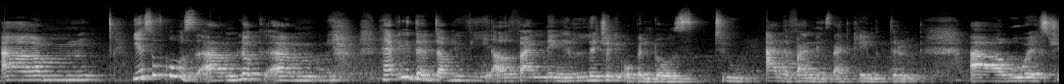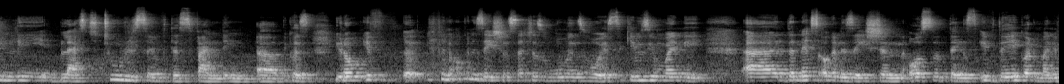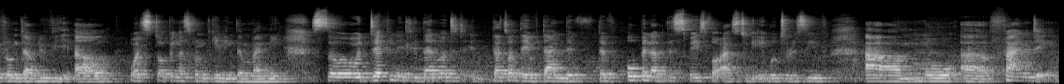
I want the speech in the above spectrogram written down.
Um, yes, of course. Um, look, um, having the WVL funding literally opened doors to other fundings that came through. Uh, we were extremely blessed to receive this funding uh, because, you know, if, uh, if an organization such as Women's Voice gives you money, uh, the next organization also thinks if they got money from WVL, what's stopping us from giving them money? So definitely that what that's what they've done. They've, they've opened up the space for us to be able to receive um, more uh, funding.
